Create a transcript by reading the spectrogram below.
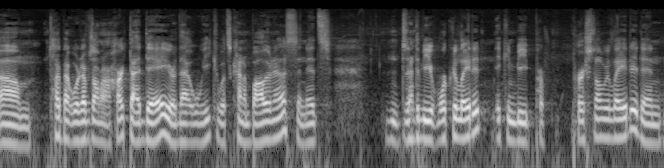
um, talk about whatever's on our heart that day or that week, what's kind of bothering us, and it's it doesn't have to be work related. It can be per- personal related, and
